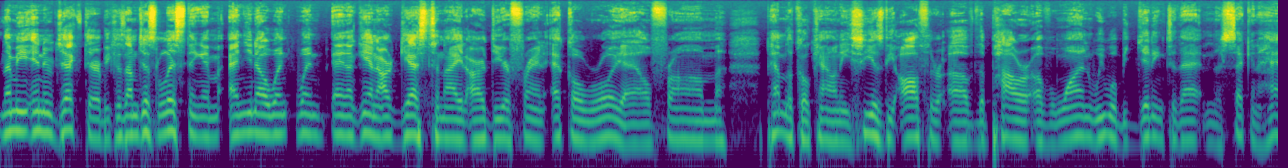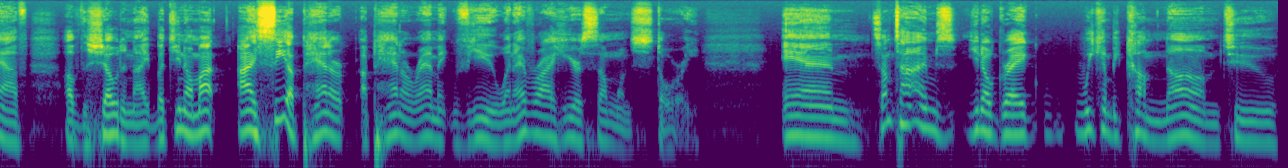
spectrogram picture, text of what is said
let me interject there because I'm just listening and and you know when when and again our guest tonight, our dear friend Echo Royal from Pamlico County, she is the author of The Power of One. We will be getting to that in the second half of the show tonight. But you know, my I see a panor- a panoramic view whenever I hear someone's story. And sometimes, you know, Greg, we can become numb to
